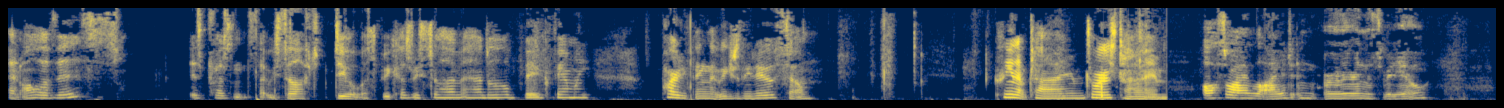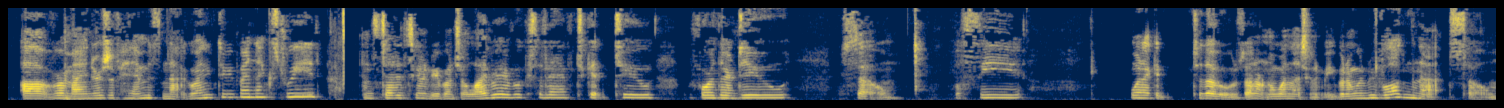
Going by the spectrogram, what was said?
And all of this is presents that we still have to deal with because we still haven't had a little big family party thing that we usually do, so. Cleanup time, chores time. Also, I lied in, earlier in this video. Uh, Reminders of Him is not going to be my next read. Instead, it's going to be a bunch of library books that I have to get to before they're due. So, we'll see when I get to those. I don't know when that's going to be, but I'm going to be vlogging that, so.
